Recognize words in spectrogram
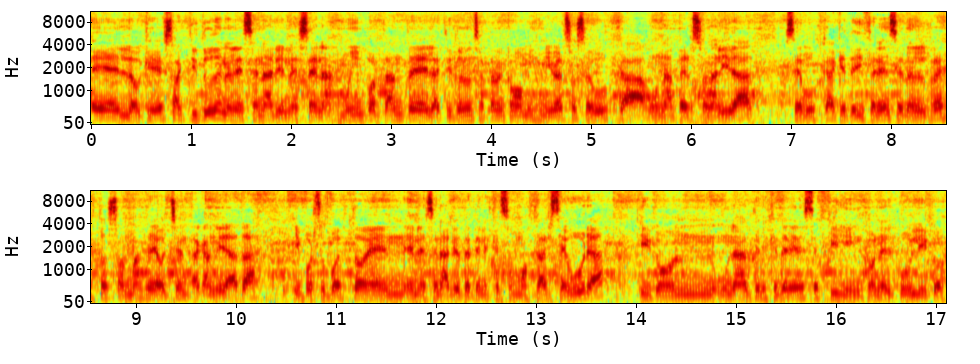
eh, lo que es su actitud en el escenario, en escena. Es muy importante la actitud en un certamen como Miss Universo, se busca una personalidad, se busca que te diferencien del resto, son más de 80 candidatas y por supuesto en, en el escenario te tienes que mostrar segura y con una, tienes que tener ese feeling con el público.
